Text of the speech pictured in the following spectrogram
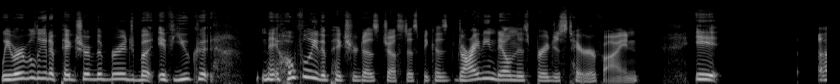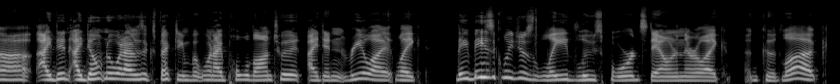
We were able to get a picture of the bridge, but if you could, hopefully the picture does justice because driving down this bridge is terrifying. It, uh, I didn't. I don't know what I was expecting, but when I pulled onto it, I didn't realize like they basically just laid loose boards down and they're like, "Good luck,"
